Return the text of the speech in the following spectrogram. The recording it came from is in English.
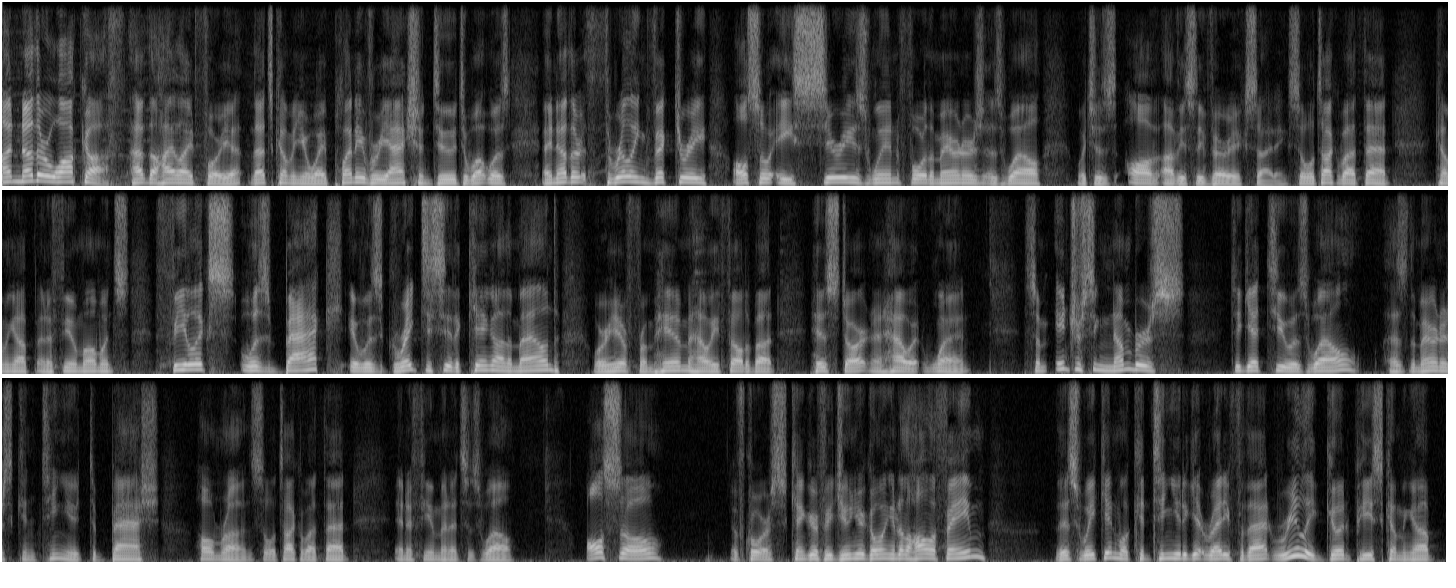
another walk-off. Have the highlight for you. That's coming your way. Plenty of reaction too to what was another thrilling victory, also a series win for the Mariners as well, which is obviously very exciting. So we'll talk about that coming up in a few moments. Felix was back. It was great to see the King on the mound. We'll hear from him how he felt about his start and how it went. Some interesting numbers to get to as well as the Mariners continue to bash home runs. So we'll talk about that in a few minutes as well. Also, of course, Ken Griffey Jr. going into the Hall of Fame this weekend. We'll continue to get ready for that. Really good piece coming up.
